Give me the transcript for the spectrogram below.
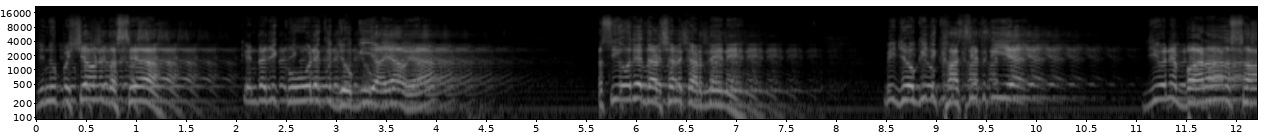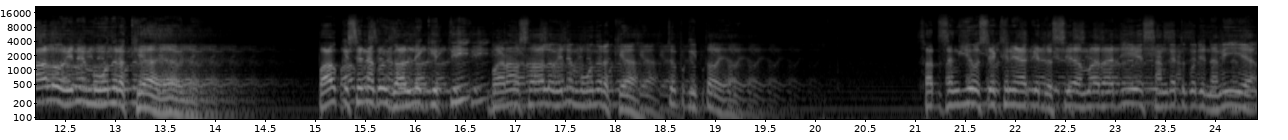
ਜਿਹਨੂੰ ਪੁੱਛਿਆ, ਉਹਨੇ ਦੱਸਿਆ, ਕਹਿੰਦਾ ਜੀ ਕੋਲ ਇੱਕ ਜੋਗੀ ਆਇਆ ਹੋਇਆ। ਅਸੀਂ ਉਹਦੇ ਦਰਸ਼ਨ ਕਰਨੇ ਨੇ। ਵੀ ਜੋਗੀ ਦੀ ਖਾਸੀਅਤ ਕੀ ਹੈ? ਜੀ ਉਹਨੇ 12 ਸਾਲ ਹੋਏ ਨੇ ਮੌਨ ਰੱਖਿਆ ਹੋਇਆ ਉਹਨੇ। ਪਾਉ ਕਿਸੇ ਨੇ ਕੋਈ ਗੱਲ ਨਹੀਂ ਕੀਤੀ 12 ਸਾਲ ਹੋਏ ਨੇ ਮੌਨ ਰੱਖਿਆ, ਚੁੱਪ ਕੀਤਾ ਹੋਇਆ। ਸਤ ਸੰਗਿਓ ਸਿੱਖ ਨੇ ਆ ਕੇ ਦੱਸਿਆ, ਮਹਾਰਾਜ ਜੀ, ਇਹ ਸੰਗਤ ਕੁਝ ਨਵੀਂ ਆ।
